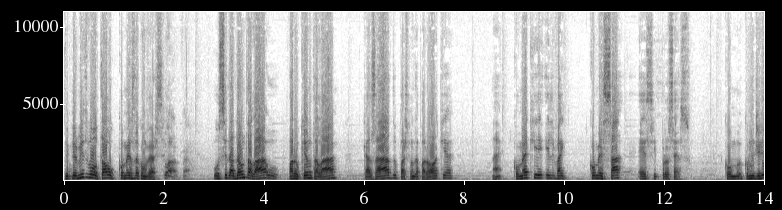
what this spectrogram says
Me permite voltar ao começo da conversa. Claro, claro. o cidadão está lá, o paroquiano está lá, casado, participando da paróquia, né? Como é que ele vai começar esse processo? Como, como diria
